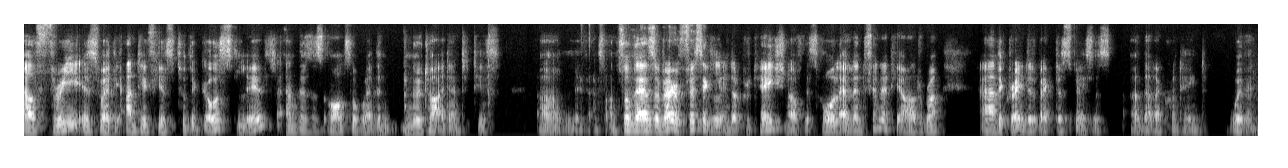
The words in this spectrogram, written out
L3 is where the antifields to the ghost lives, and this is also where the Noether identities live and so on. So there's a very physical interpretation of this whole L infinity algebra and the graded vector spaces uh, that are contained within.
